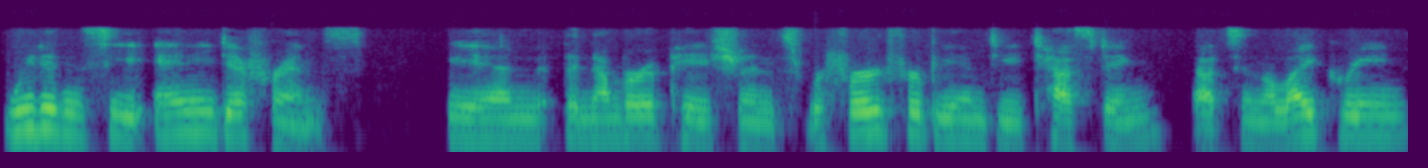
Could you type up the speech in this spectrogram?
we didn't see any difference in the number of patients referred for BMD testing, that's in the light green,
